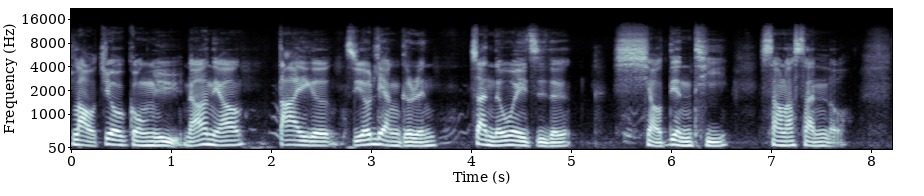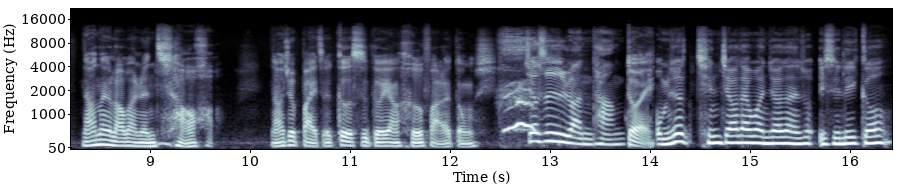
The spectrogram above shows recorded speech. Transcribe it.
老旧公寓，然后你要搭一个只有两个人站的位置的小电梯上到三楼，然后那个老板人超好。然后就摆着各式各样合法的东西，就是软糖。对，我们就千交代万交代说，Is it legal?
